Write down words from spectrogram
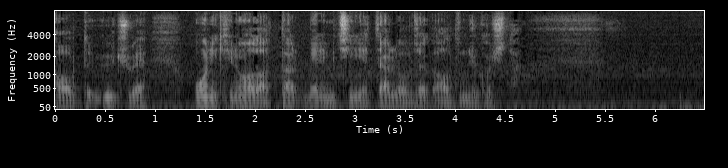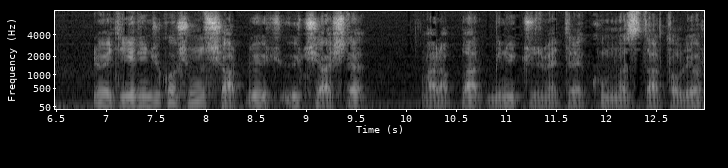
6, 3 ve 12 nol atlar benim için yeterli olacak 6. koşuda. Evet 7. koşumuz şartlı 3. 3 yaşlı Araplar 1300 metre kumla start alıyor.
